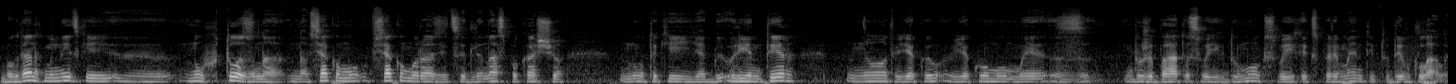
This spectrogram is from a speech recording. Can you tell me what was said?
Богдан Хмельницький, е, ну хто зна, на всякому, всякому разі це для нас поки що ну, такий якби орієнтир, ну, от, в, якому ми з, дуже багато своїх думок, своїх експериментів туди вклали.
